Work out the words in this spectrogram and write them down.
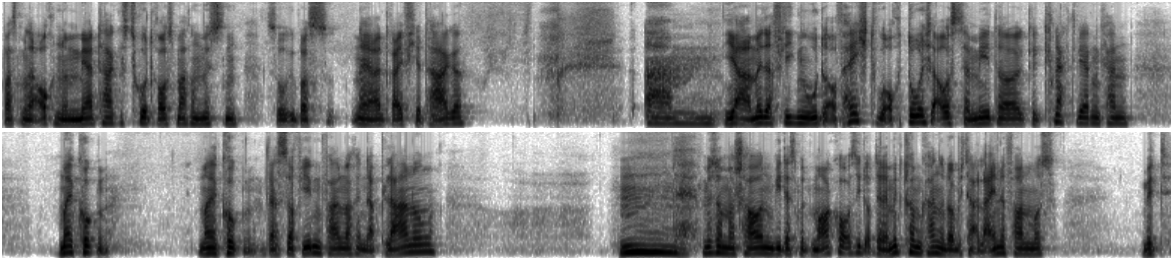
was man auch eine Mehrtagestour draus machen müssten, so übers, naja, drei, vier Tage. Ähm, ja, mit der fliegenden Route auf Hecht, wo auch durchaus der Meter geknackt werden kann. Mal gucken. Mal gucken. Das ist auf jeden Fall noch in der Planung. Hm, müssen wir mal schauen, wie das mit Marco aussieht, ob der da mitkommen kann oder ob ich da alleine fahren muss. Mit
